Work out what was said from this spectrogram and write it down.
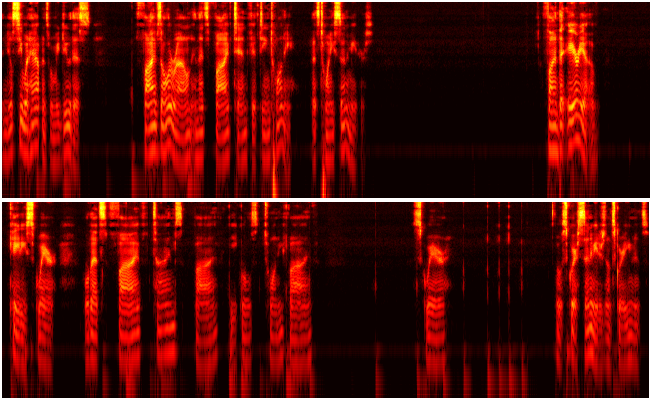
And you'll see what happens when we do this. 5's all around, and that's 5, 10, 15, 20. That's 20 centimeters. Find the area of Katie's square. Well, that's 5 times 5 equals 25 square Oh, square centimeters, not square units.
